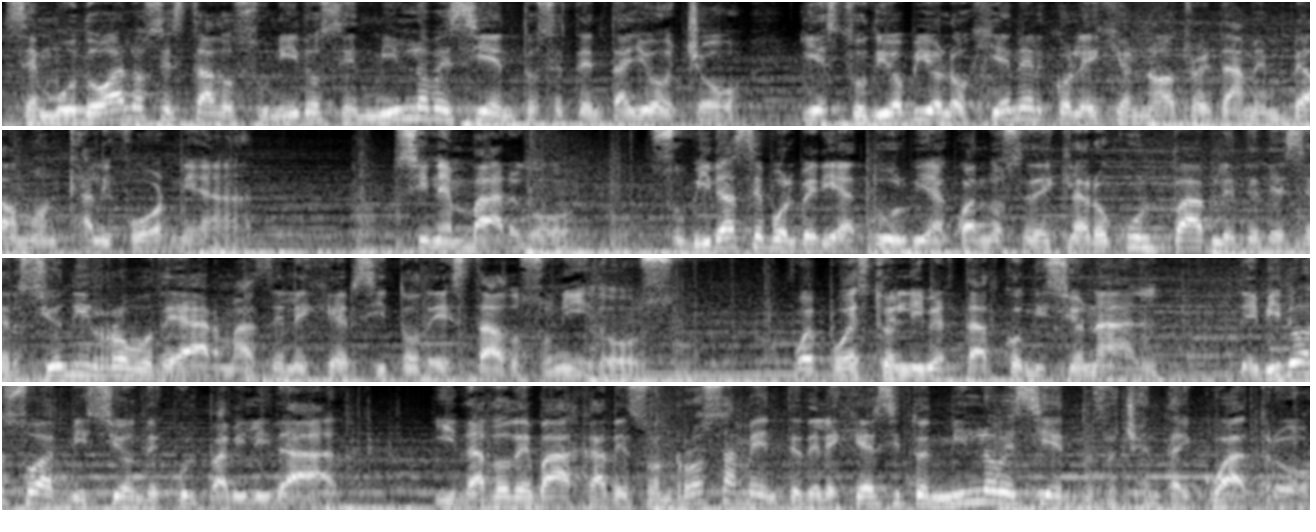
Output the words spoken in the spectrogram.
se mudó a los Estados Unidos en 1978 y estudió biología en el Colegio Notre Dame en Belmont, California. Sin embargo, su vida se volvería turbia cuando se declaró culpable de deserción y robo de armas del ejército de Estados Unidos. Fue puesto en libertad condicional debido a su admisión de culpabilidad y dado de baja deshonrosamente del ejército en 1984,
